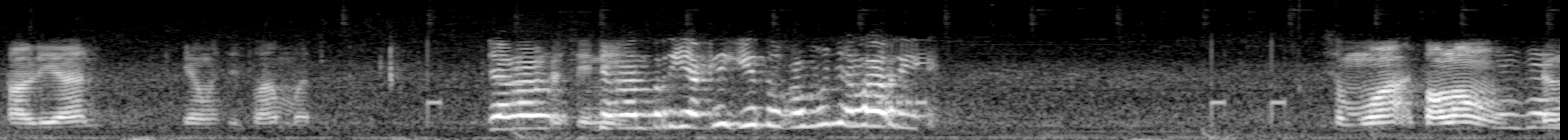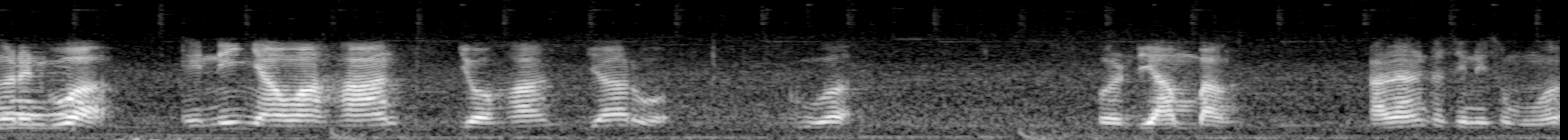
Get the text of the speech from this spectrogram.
Kalian yang masih selamat. Jangan Ke sini. jangan teriak kayak gitu, kamunya lari. Semua tolong dengerin gua. Ini nyawa Hans, Johan, Jarwo. Gua berdiambang. Kalian ke sini semua.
